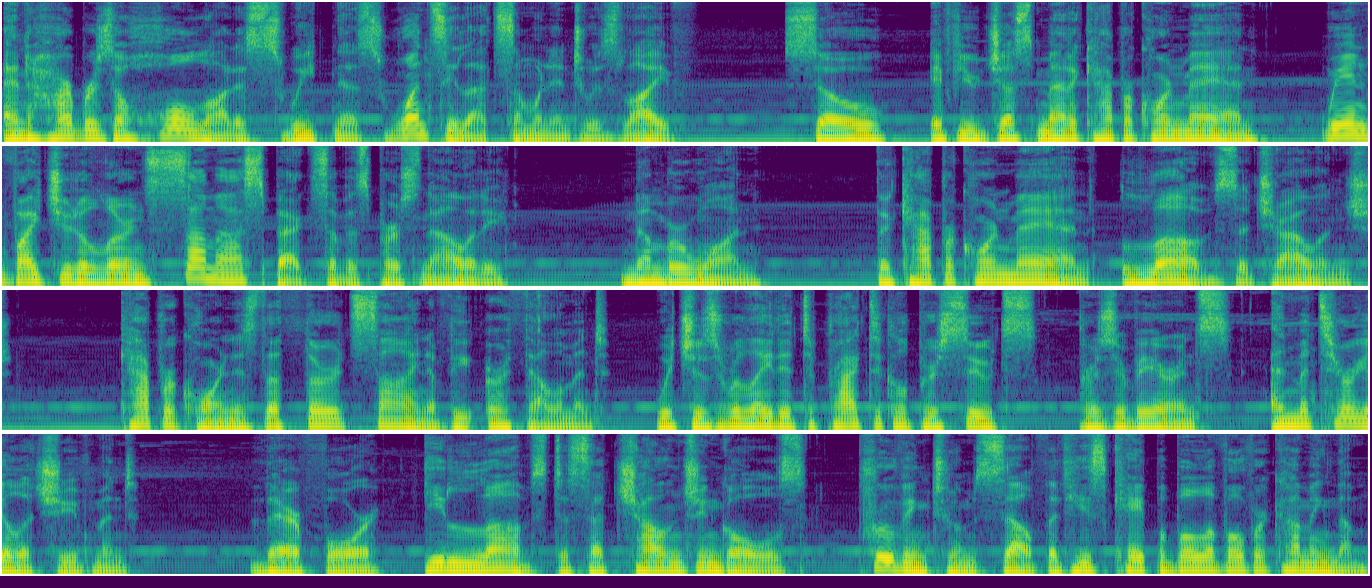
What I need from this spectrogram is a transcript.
and harbors a whole lot of sweetness once he lets someone into his life. So, if you just met a Capricorn man, we invite you to learn some aspects of his personality. Number 1. The Capricorn man loves a challenge. Capricorn is the third sign of the earth element, which is related to practical pursuits, perseverance, and material achievement. Therefore, he loves to set challenging goals, proving to himself that he's capable of overcoming them.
